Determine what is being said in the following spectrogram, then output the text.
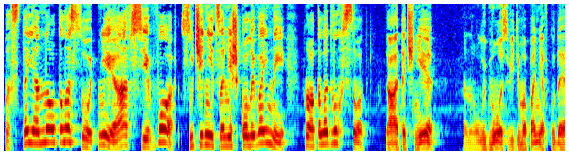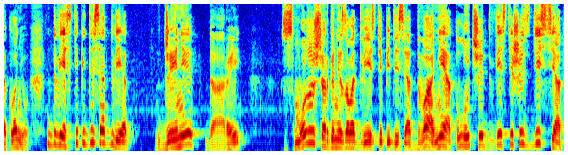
Постоянно около сотни, а всего с ученицами школы войны около двухсот. А точнее, она улыбнулась, видимо, поняв, куда я клоню. «Двести пятьдесят две». «Джинни?» «Да, Рэй». Сможешь организовать 252? Нет, лучше 260.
